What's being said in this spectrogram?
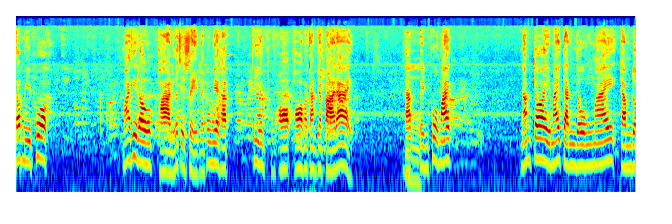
ก็มีพวก ไม้ที่เราผ่าเหลือเศษๆอะไรพวกเนี้ยครับ ที่พอพอมาทำจำปาได้ ครับ อืม เป็นพวกไม้ น้ำจ้อย ไม้จันดง ไม้จำด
